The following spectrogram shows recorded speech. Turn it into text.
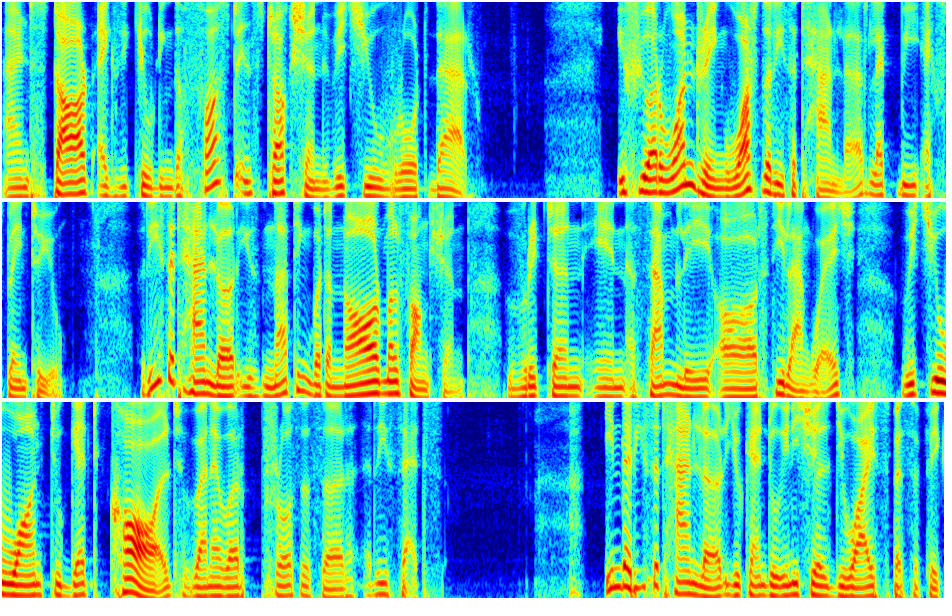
and start executing the first instruction which you wrote there. If you are wondering what's the reset handler, let me explain to you. Reset handler is nothing but a normal function written in assembly or C language which you want to get called whenever processor resets. In the reset handler, you can do initial device specific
